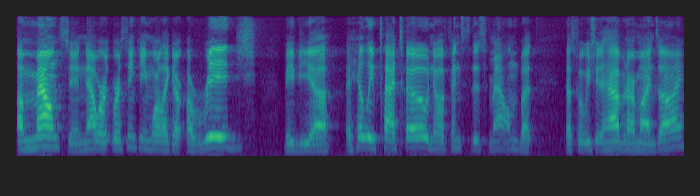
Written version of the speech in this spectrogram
a mountain. Now we're, we're thinking more like a, a ridge, maybe a, a hilly plateau. No offense to this mountain, but that's what we should have in our mind's eye.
